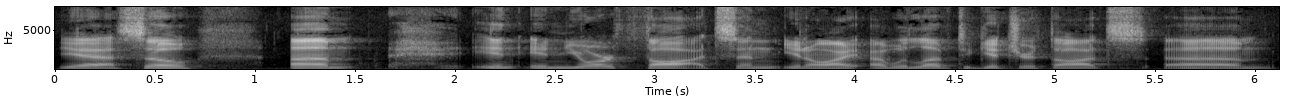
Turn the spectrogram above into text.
Yeah. So, um, in in your thoughts, and you know, I, I would love to get your thoughts. Um,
